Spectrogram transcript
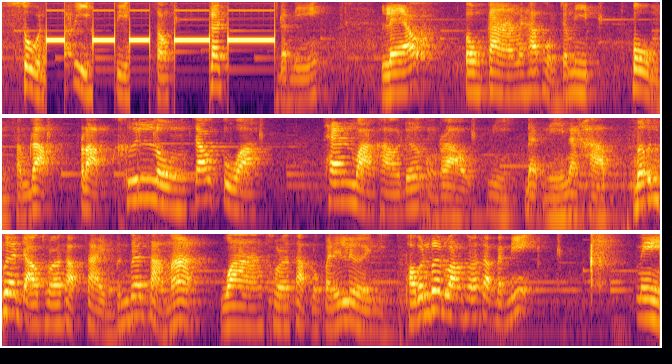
0 4 4 2ก็แบบนี้ แล้วตรงกลางนะครับผมจะมีปุ่มสำหรับปรับขึ้นลงเจ้าตัวแท่นวางคาลเดอร์ของเรา นี่แบบนี้นะครับ เมื่อเพื่อนๆจะเอาโทรศัพท์ใส่เนี่ยเพื่อนๆสามารถวางโทรศัพท์ลงไปได้เลยนี่ พอเพื่อนๆวางโทรศัพท์แบบนี้ นี่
